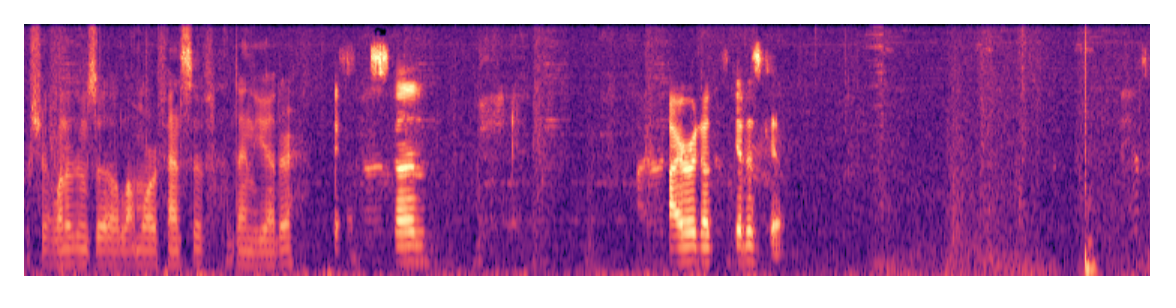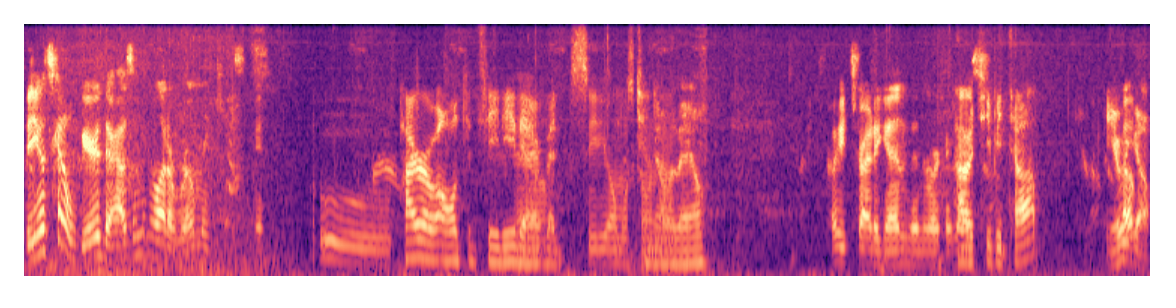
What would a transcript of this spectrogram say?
for sure. One of them's a lot more offensive than the other. stun. Pyro doesn't get his kill. But you know, it's kind of weird. There hasn't been a lot of roaming kills. In. Ooh, Pyro alted CD there, but CD almost to no on. avail. Oh, he tried again, didn't work Power again. TP top. Here Oh. we go.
